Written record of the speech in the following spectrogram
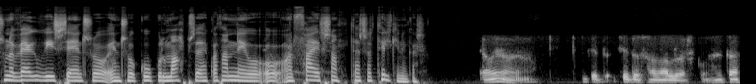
svona vegvísi eins og, eins og Google Maps eða eitthvað þannig og, og hann fær samt þessar tilkynningar Já, já, já getur, getur það alveg sko þetta,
